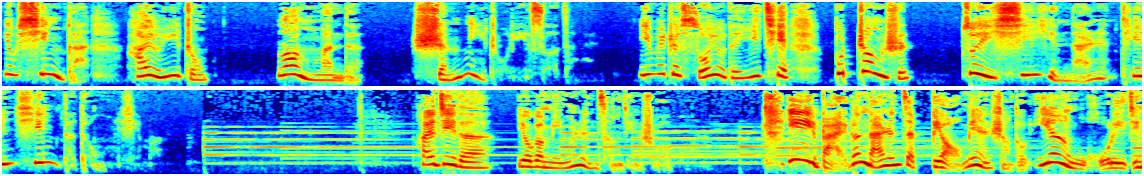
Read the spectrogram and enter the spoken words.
又性感，还有一种浪漫的神秘主义色彩。因为这所有的一切，不正是最吸引男人天性的东西吗？还记得有个名人曾经说过：“一百个男人在表面上都厌恶狐狸精，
